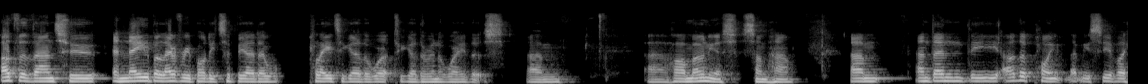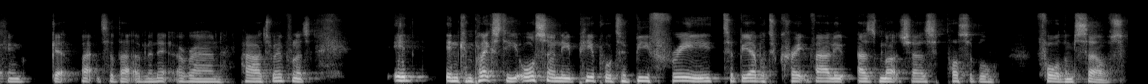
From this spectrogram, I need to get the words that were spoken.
other than to enable everybody to be able to play together, work together in a way that's um, uh, harmonious somehow. Um, and then the other point, let me see if I can get back to that a minute around power to influence. It, in complexity, you also need people to be free to be able to create value as much as possible for themselves.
